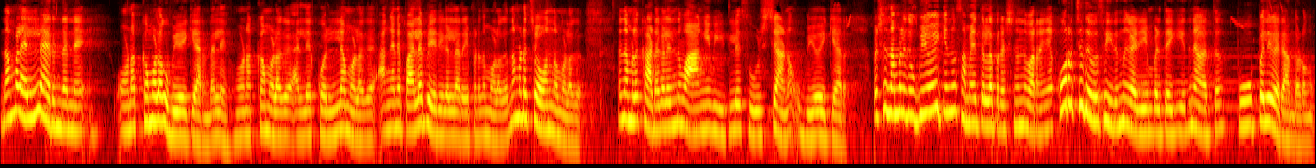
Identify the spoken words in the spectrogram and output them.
നമ്മളെല്ലാവരും തന്നെ ഉണക്കമുളക് ഉപയോഗിക്കാറുണ്ട് അല്ലേ ഉണക്കമുളക് അല്ലെ കൊല്ലമുളക് അങ്ങനെ പല പേരുകളിൽ അറിയപ്പെടുന്ന മുളക് നമ്മുടെ ചുവന്ന മുളക്. അത് നമ്മൾ കടകളിൽ നിന്ന് വാങ്ങി വീട്ടിൽ സൂക്ഷിച്ചാണ് ഉപയോഗിക്കാറ്. പക്ഷെ നമ്മളിത് ഉപയോഗിക്കുന്ന സമയത്തുള്ള പ്രശ്നം എന്ന് പറഞ്ഞു കഴിഞ്ഞാൽ കുറച്ച് ദിവസം ഇരുന്ന് കഴിയുമ്പോഴത്തേക്ക് ഇതിനകത്ത് പൂപ്പൽ വരാൻ തുടങ്ങും.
